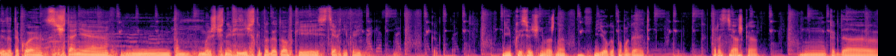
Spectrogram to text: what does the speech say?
это такое сочетание там, мышечной, физической подготовки с техникой. Гибкость очень важна. Йога помогает. Растяжка. Когда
